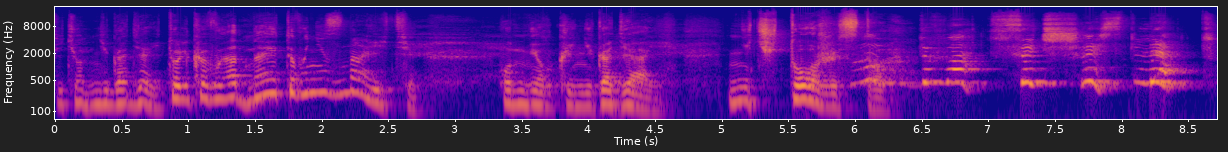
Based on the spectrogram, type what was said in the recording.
Ведь он негодяй, только вы одна этого не знаете. Он мелкий негодяй, ничтожество. Двадцать шесть лет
